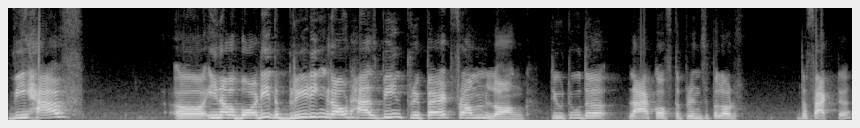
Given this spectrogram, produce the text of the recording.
We have uh, in our body the bleeding route has been prepared from long due to the lack of the principle or the factor.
